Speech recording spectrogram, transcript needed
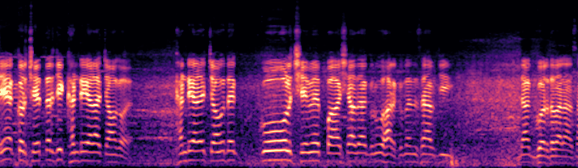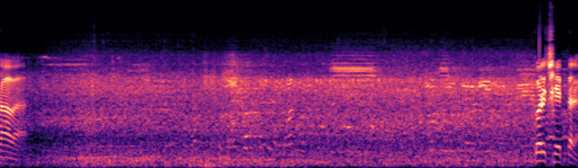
ਇਹ ਕੁਰਛੇਤਰ ਜੀ ਖੰਡੇ ਵਾਲਾ ਚੌਂਕ ਹੈ ਖੰਡੇ ਵਾਲੇ ਚੌਂਕ ਦੇ ਕੋਲ ਛੇਵੇਂ ਪਾਤਸ਼ਾਹ ਦਾ ਗੁਰੂ ਹਰਗੋਬਿੰਦ ਸਾਹਿਬ ਜੀ ਦਾ ਗੁਰਦੁਆਰਾ ਸਾਹਿਬ ਹੈ ਕੁਰਕਸ਼ੇਤਰ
